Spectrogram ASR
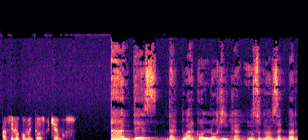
Así lo comentó, escuchemos. Antes de actuar con lógica, nosotros vamos a actuar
